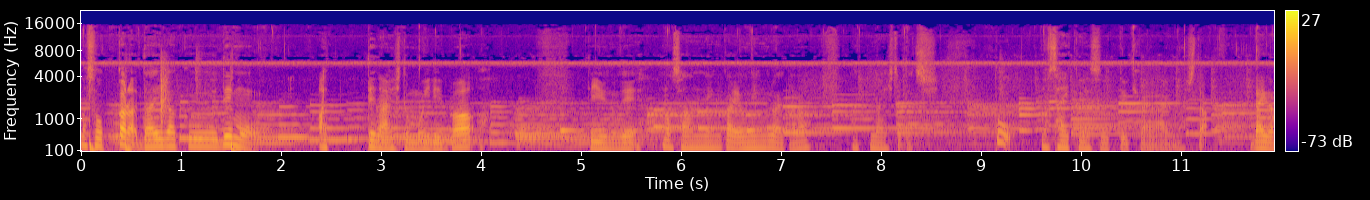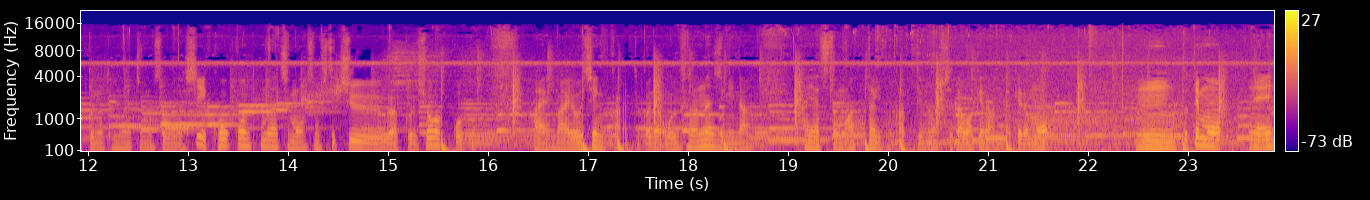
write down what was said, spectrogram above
まあ、そっから大学でも会ってない人もいればっていうので、まあ、3年から4年ぐらいかな会ってない人たちと、まあ再会するっていう機会がありました。大学の友達もそうだし高校の友達もそして中学小学校と、はいまあ、幼稚園からというかねお幼なじみなやつともあったりとかっていうのをしてたわけなんだけどもうんとてもね、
